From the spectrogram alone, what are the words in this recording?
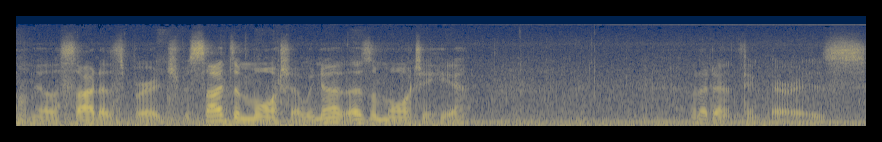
on the other side of this bridge? Besides a mortar, we know that there's a mortar here. But I don't think there is.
